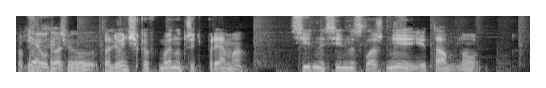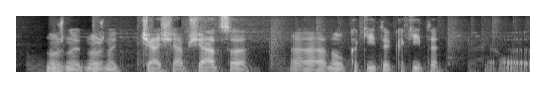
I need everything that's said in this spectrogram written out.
Вообще Я удал... хочу... удаленщиков менеджить прямо сильно-сильно сложнее, и там, ну, нужно, нужно чаще общаться, э, ну, какие-то какие-то э,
